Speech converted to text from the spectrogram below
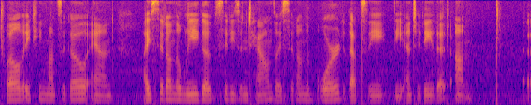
12, 18 months ago. And I sit on the League of Cities and Towns. I sit on the board. That's the, the entity that, um, uh,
